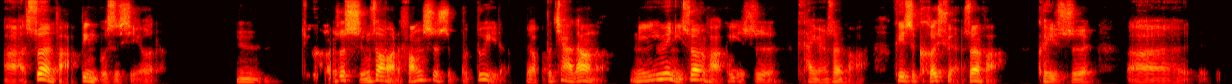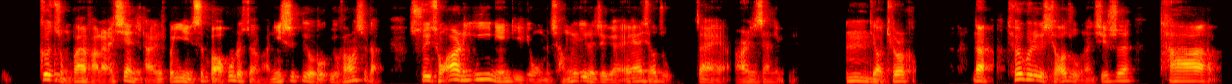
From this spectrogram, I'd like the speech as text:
啊，算法并不是邪恶的，嗯，就可能说使用算法的方式是不对的，对吧？不恰当的。你因为你算法可以是开源算法，可以是可选算法，可以是呃各种办法来限制它，什么隐私保护的算法，你是有有方式的。所以从二零一一年底，我们成立了这个 AI 小组，在 R 十三里面，嗯，叫 Turco。那 Turco 这个小组呢，其实。它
